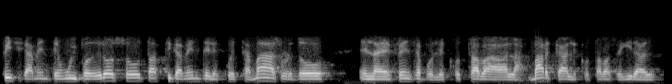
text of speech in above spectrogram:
físicamente muy poderoso, tácticamente les cuesta más, sobre todo en la defensa, pues les costaba las marcas, les costaba seguir al,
